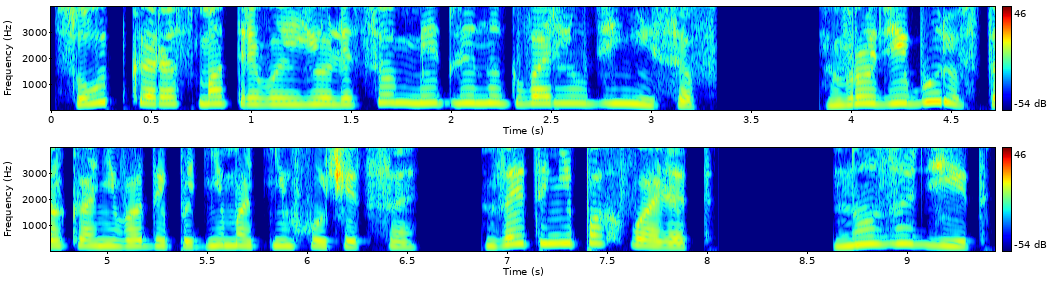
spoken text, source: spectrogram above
С улыбкой рассматривая ее лицо, медленно говорил Денисов. Вроде и бурю в стакане воды поднимать не хочется, за это не похвалят. Но зудит,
